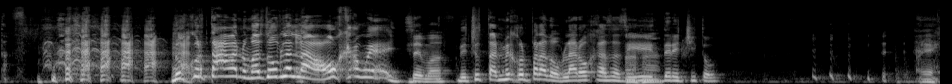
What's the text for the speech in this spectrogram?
no cortaba, nomás doblan la hoja, güey. Se va. De hecho, están mejor para doblar hojas así Ajá. derechito. Eh,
